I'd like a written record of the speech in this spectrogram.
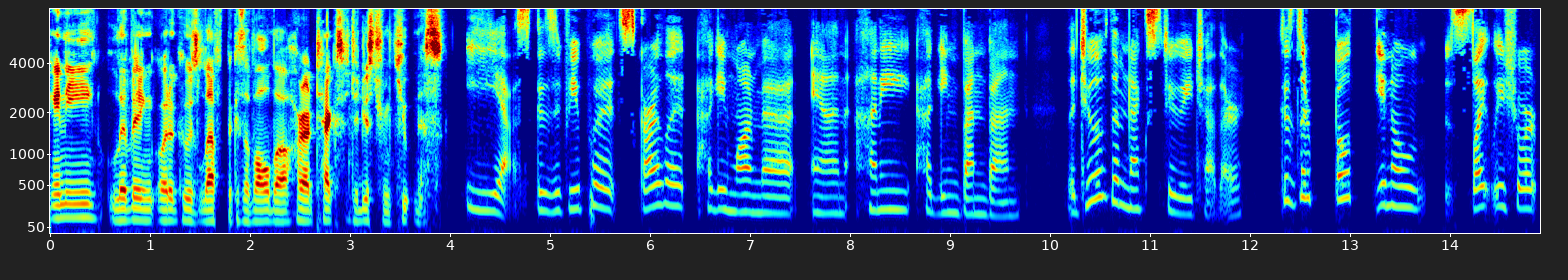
any living otakus left because of all the heart attacks introduced from cuteness. Yes, because if you put Scarlet hugging Wombat and Honey hugging Bun Bun, the two of them next to each other, because they're both, you know, slightly short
